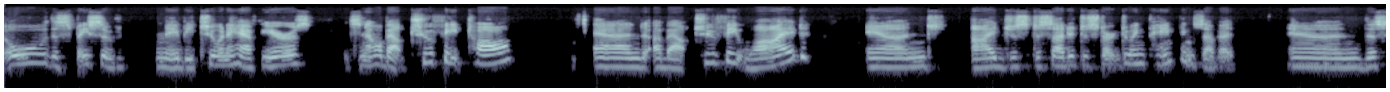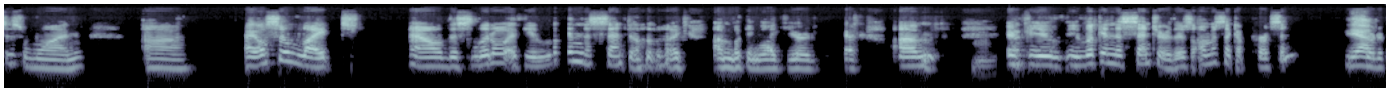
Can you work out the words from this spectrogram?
oh, the space of maybe two and a half years, it's now about two feet tall and about two feet wide. And I just decided to start doing paintings of it. And this is one. Uh, I also liked how this little, if you look in the center, like I'm looking like you're, um, if you you look in the center, there's almost like a person, Yeah. sort of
